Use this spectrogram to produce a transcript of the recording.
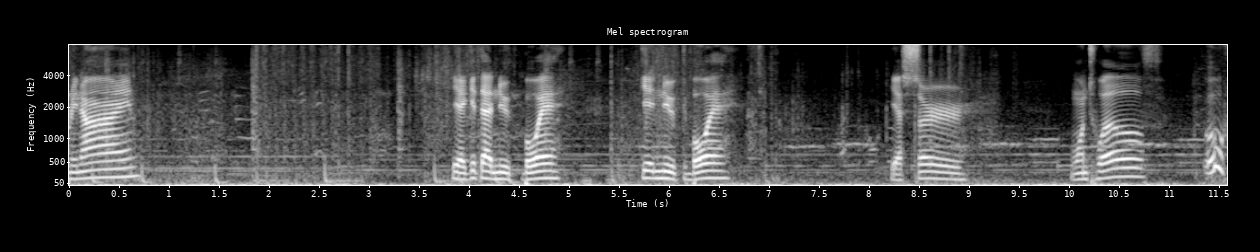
Twenty-nine. Yeah, get that nuke, boy. Get nuked, boy. Yes, sir. 112. Ooh.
